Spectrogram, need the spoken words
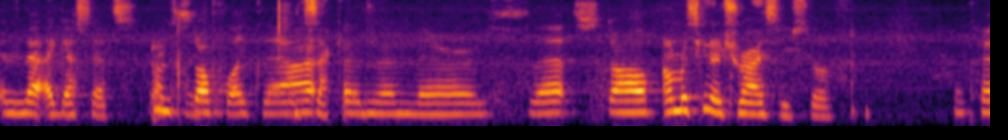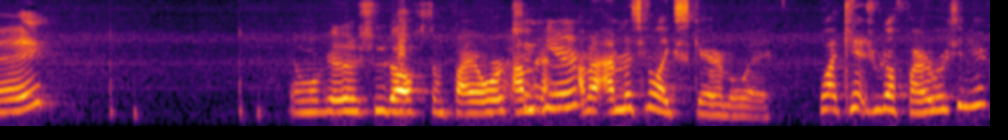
and that I guess that's and that's stuff like that. second. And then there's that stuff. I'm just gonna try some stuff. Okay. And we're gonna shoot off some fireworks I'm, in gonna- here. I'm, I'm just gonna like scare him away. Well, I can't shoot off fireworks in here.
